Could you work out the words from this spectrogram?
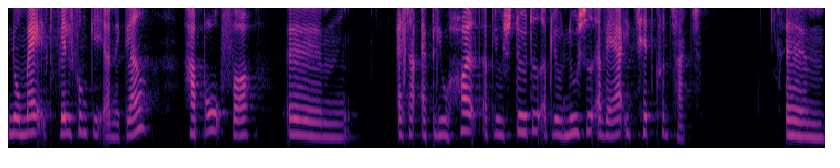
normalt velfungerende glad, har brug for øh, altså at blive holdt, at blive støttet, at blive nusset, at være i tæt kontakt. Øh,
